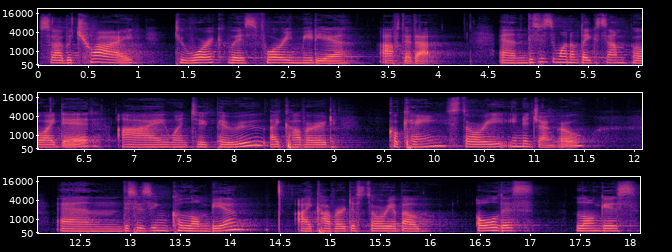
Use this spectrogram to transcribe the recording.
So I would try to work with foreign media after that. And this is one of the example I did. I went to Peru. I covered cocaine story in the jungle. And this is in Colombia. I covered a story about oldest, longest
